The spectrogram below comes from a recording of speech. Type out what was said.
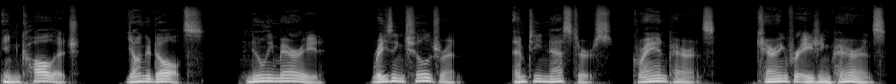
in college, young adults, newly married, raising children, empty nesters, grandparents, caring for aging parents,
